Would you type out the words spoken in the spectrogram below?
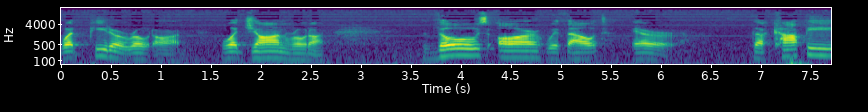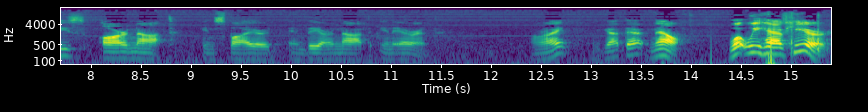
what Peter wrote on, what John wrote on. Those are without error. The copies are not inspired and they are not inerrant. All right? You got that? Now, what we have here,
